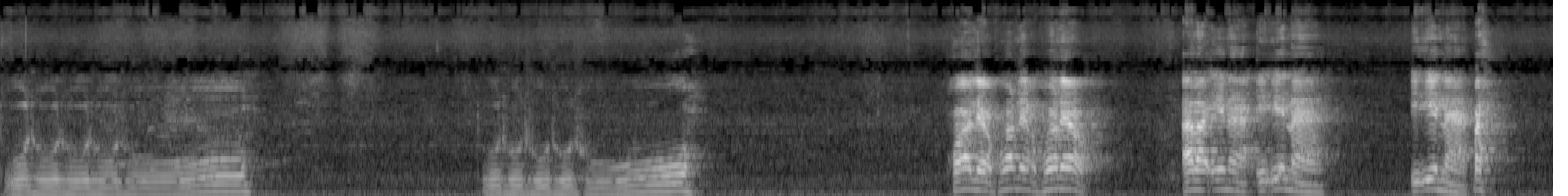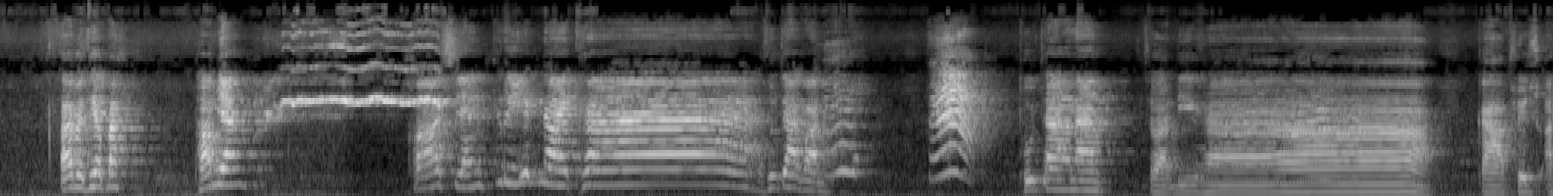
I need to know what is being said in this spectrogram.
ถูถูถูถูถูถูถูถูถูถูพอแล้วพอแล้วพอแล้วอะไรเอ็น่ะเอเอ็น่ะเอเอ็น่ะไปไปไปเที่ยวไปพร้อมยัง ขอเสียงกรี๊ดหน่อยค่ะทุกจ้าก่อน ทุกจ้านานๆสวัสดีค่ะกราบสวยๆอะ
